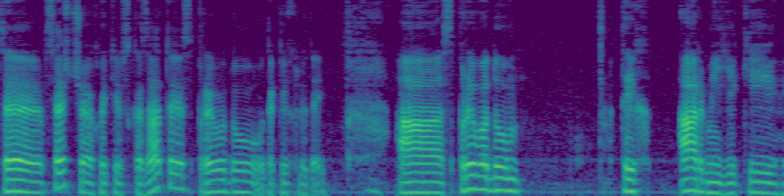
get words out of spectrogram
Це все, що я хотів сказати з приводу таких людей. А з приводу тих армій, які,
